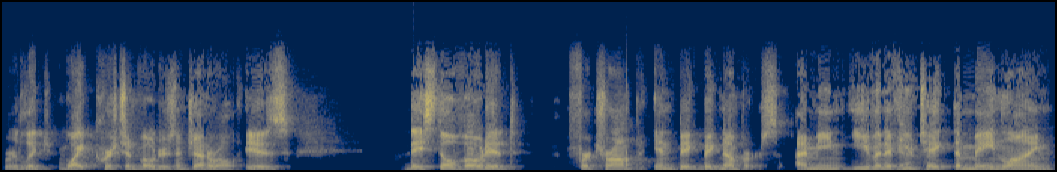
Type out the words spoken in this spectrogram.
relig- white Christian voters in general is they still voted for Trump in big big numbers. I mean, even if yeah. you take the mainline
